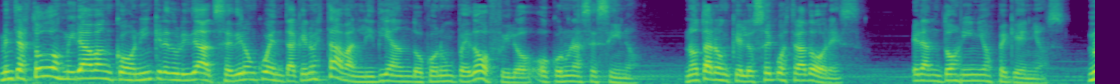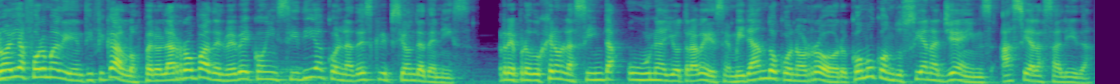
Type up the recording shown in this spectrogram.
Mientras todos miraban con incredulidad, se dieron cuenta que no estaban lidiando con un pedófilo o con un asesino. Notaron que los secuestradores eran dos niños pequeños. No había forma de identificarlos, pero la ropa del bebé coincidía con la descripción de Denise reprodujeron la cinta una y otra vez, mirando con horror cómo conducían a James hacia la salida.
